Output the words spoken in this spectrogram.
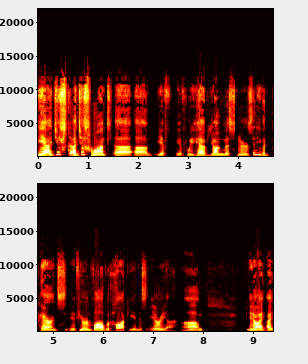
Yeah, I just I just want uh, um, if if we have young listeners and even parents, if you're involved with hockey in this area, um, you know, I, I,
